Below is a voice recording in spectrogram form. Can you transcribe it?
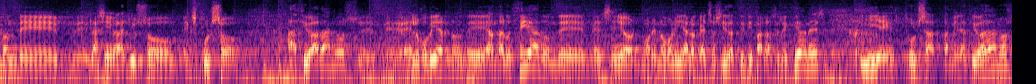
donde eh, la señora Ayuso expulsó a Ciudadanos, eh, el gobierno de Andalucía, donde el señor Moreno Bonilla lo que ha hecho ha sido anticipar las elecciones y expulsar también a Ciudadanos,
